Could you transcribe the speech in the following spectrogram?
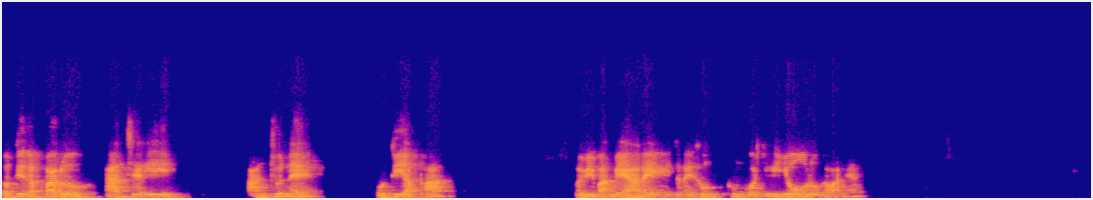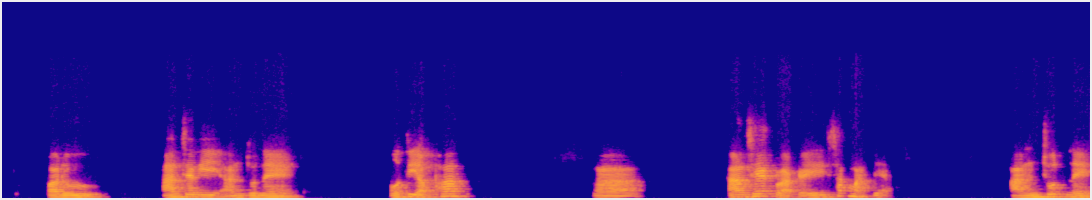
Đầu tiên là Paru, Anchegi, Anjune, Oti Apa. Bởi vì bạn bè ở đây cho nên không không có chữ yo đâu các bạn nhé. Paru, Anchegi, Anjune, Oti Apa Anchek là cái sắc mặt đấy ạ. An chốt nề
